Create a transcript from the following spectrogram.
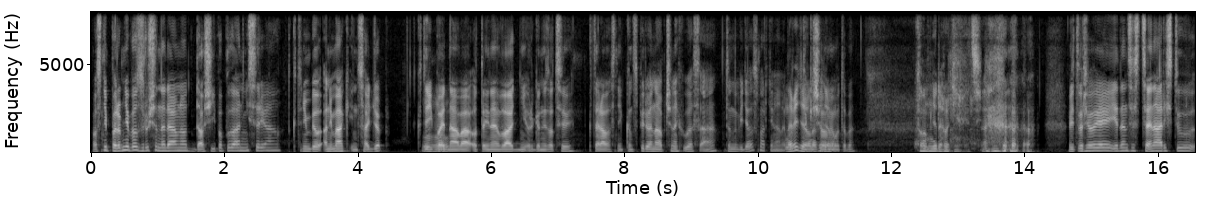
Vlastně podobně byl zrušen nedávno další populární seriál, kterým byl animák Inside Job, který uh-huh. pojednává o tajné vládní organizaci, která vlastně konspiruje na občanech USA. Ten viděl jsi, Martina? Nebo neviděl, neviděl. mimo tebe? To mě jde hodně věcí. Vytvořil je jeden ze scénáristů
